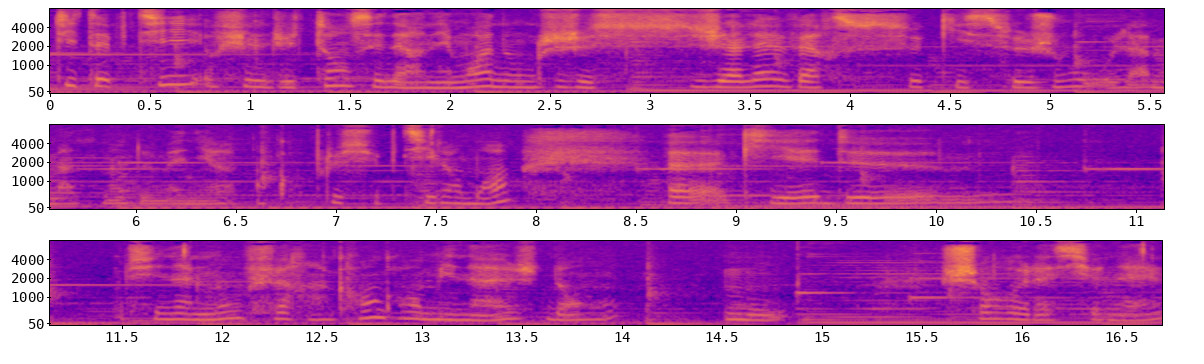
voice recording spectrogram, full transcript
Petit à petit, au fil du temps, ces derniers mois, donc j'allais vers ce qui se joue là maintenant de manière encore plus subtile en moi, euh, qui est de finalement faire un grand grand ménage dans mon champ relationnel.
